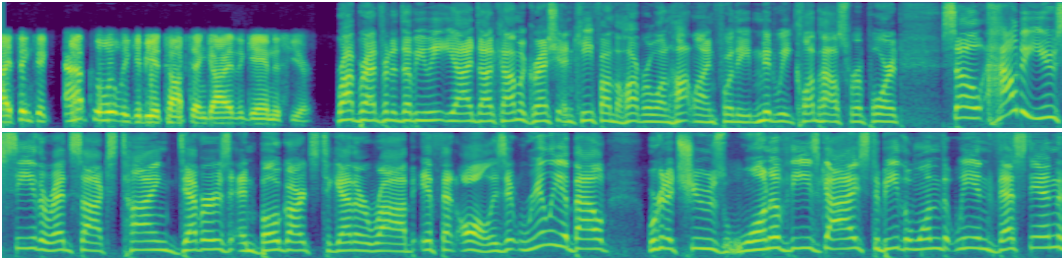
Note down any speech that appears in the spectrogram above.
I think that absolutely could be a top ten guy in the game this year. Rob Bradford at WEEI.com, Agresh and Keefe on the Harbor One hotline for the midweek clubhouse report. So, how do you see the Red Sox tying Devers and Bogaerts together, Rob, if at all? Is it really about we're going to choose one of these guys to be the one that we invest in,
